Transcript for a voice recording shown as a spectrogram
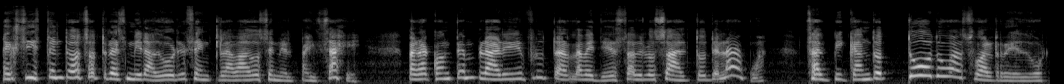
Existen dos o tres miradores enclavados en el paisaje, para contemplar y disfrutar la belleza de los altos del agua, salpicando todo a su alrededor.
